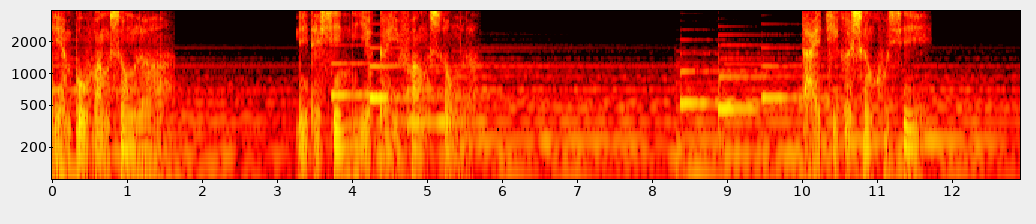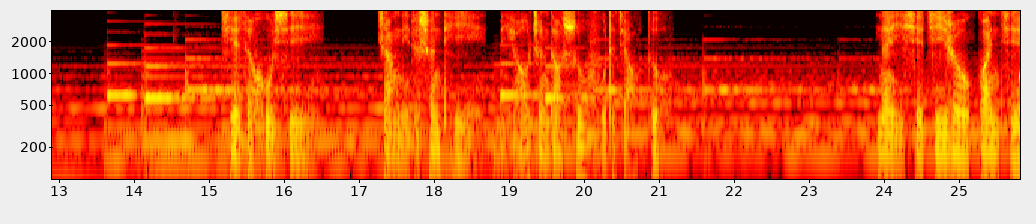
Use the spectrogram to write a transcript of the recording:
脸部放松了，你的心也可以放松了。来几个深呼吸，借着呼吸，让你的身体调整到舒服的角度。那一些肌肉、关节、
